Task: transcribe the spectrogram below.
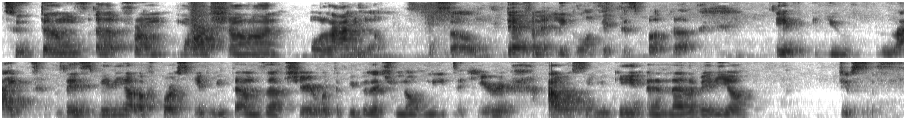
two thumbs up from Marshawn Olanio. So definitely go and pick this book up. If you liked this video, of course, give me thumbs up. Share it with the people that you know need to hear it. I will see you again in another video. Deuces.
